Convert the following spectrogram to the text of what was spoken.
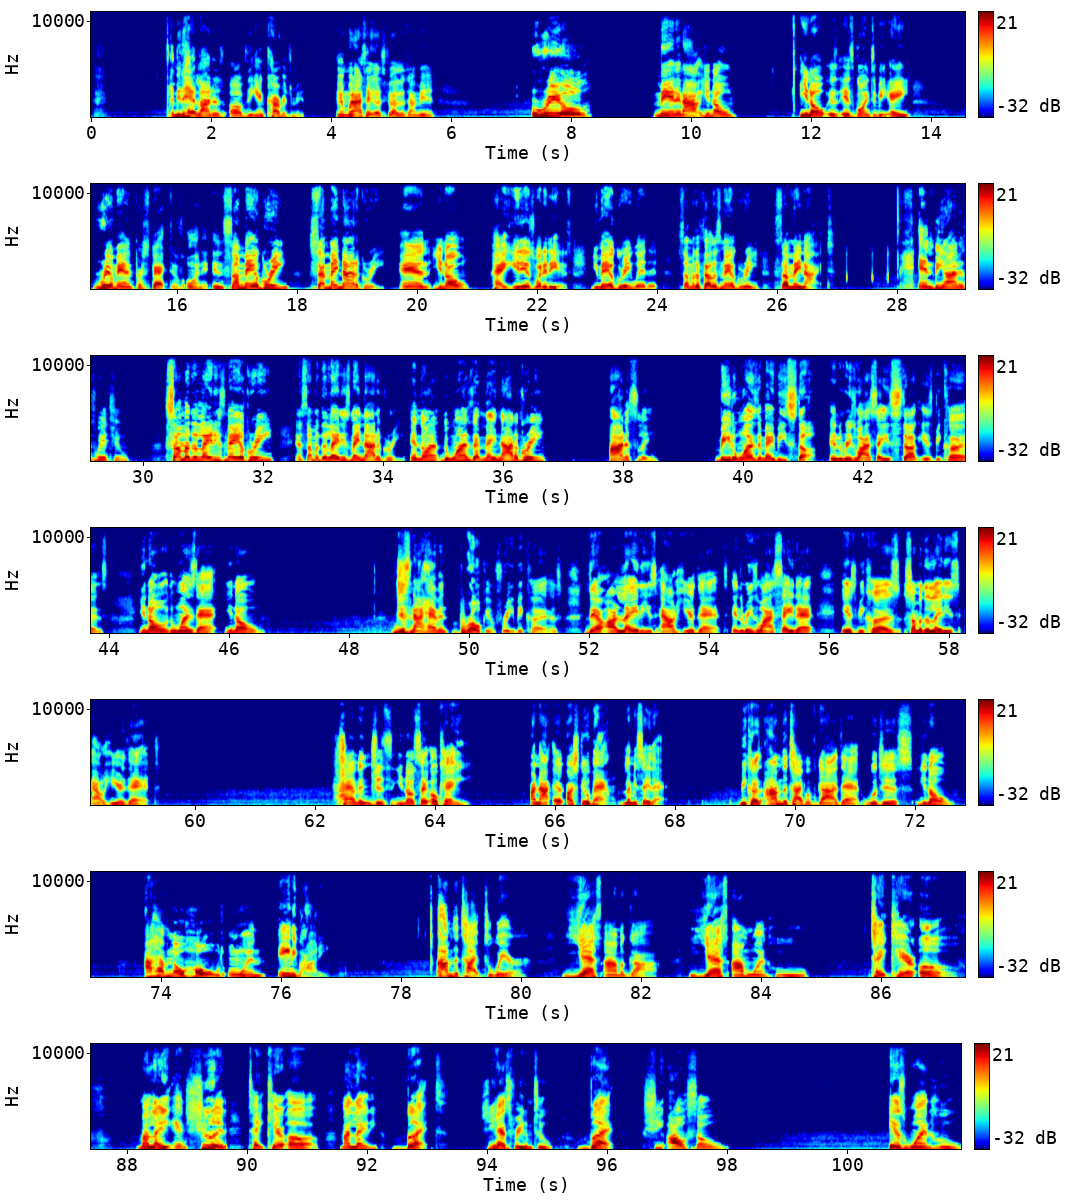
I mean the headliners of the encouragement. And when I say us fellas, I mean real men and I, you know, you know, is, is going to be a real man perspective on it. And some may agree, some may not agree. And, you know, hey, it is what it is. You may agree with it. Some of the fellas may agree, some may not. And be honest with you, some of the ladies may agree, and some of the ladies may not agree. And the, the ones that may not agree, honestly, be the ones that may be stuck. And the reason why I say stuck is because, you know, the ones that, you know, just not having broken free because there are ladies out here that, and the reason why I say that is because some of the ladies out here that haven't just, you know, say, okay, are not, are still bound. Let me say that. Because I'm the type of guy that will just, you know, I have no hold on anybody. I'm the type to where, yes, I'm a guy. Yes, I'm one who take care of my lady and should take care of my lady. But she has freedom too. But she also is one who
